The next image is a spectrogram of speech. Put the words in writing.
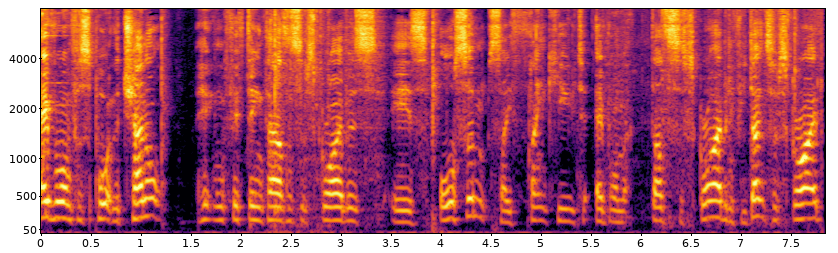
everyone for supporting the channel. Hitting 15,000 subscribers is awesome. So thank you to everyone that does subscribe. And if you don't subscribe,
